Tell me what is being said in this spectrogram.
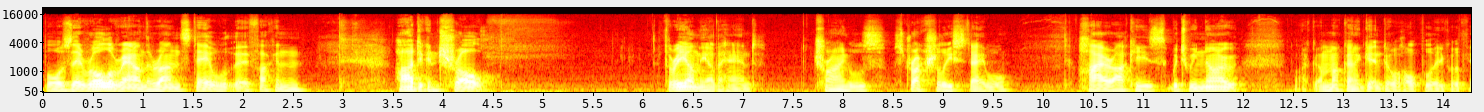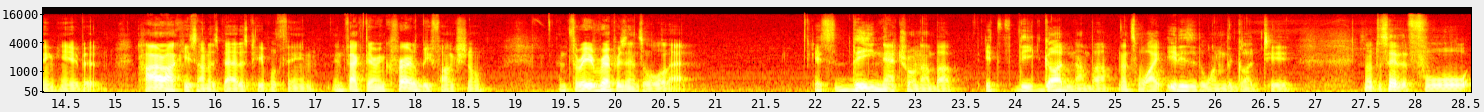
Balls, they roll around, they're unstable, they're fucking hard to control. Three, on the other hand, triangles, structurally stable, hierarchies, which we know, like, I'm not going to get into a whole political thing here, but hierarchies aren't as bad as people think. In fact, they're incredibly functional. And three represents all of that. It's the natural number. It's the God number. That's why it is the one in the God tier. It's not to say that four,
